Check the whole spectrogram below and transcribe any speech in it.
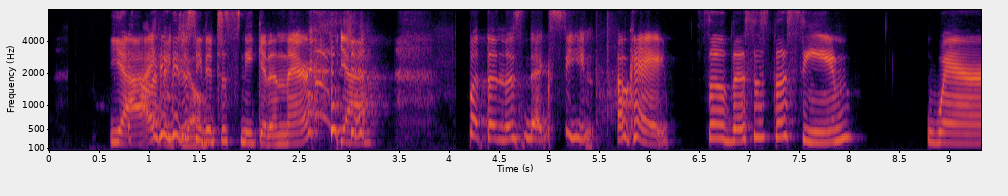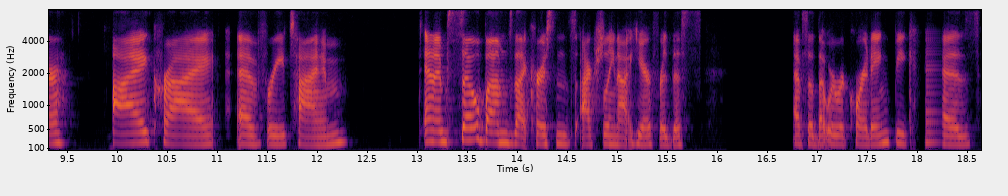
yeah, I think they deal. just needed to sneak it in there. yeah. But then this next scene. Okay. So this is the scene where I cry every time. And I'm so bummed that Kirsten's actually not here for this episode that we're recording because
